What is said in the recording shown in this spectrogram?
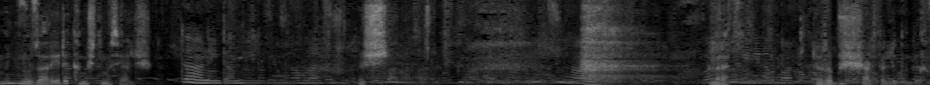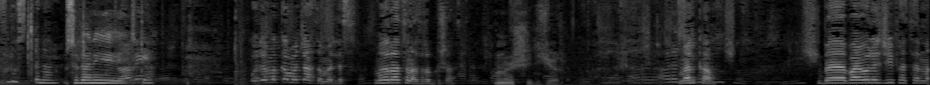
ምንድን ነው ዛሬ የደከመሽ ትመስያለሽ? ደህና ነኝ ዳንኤል። እሺ ምረት ልረብሽሽ አልፈልግም። ክፍል ውስጥ ነን። ስለ እኔ ወደ መቀመጫ ተመለስ። ምህረትን አትረብሻት እሺ teacher። መልካም። በባዮሎጂ ፈተና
